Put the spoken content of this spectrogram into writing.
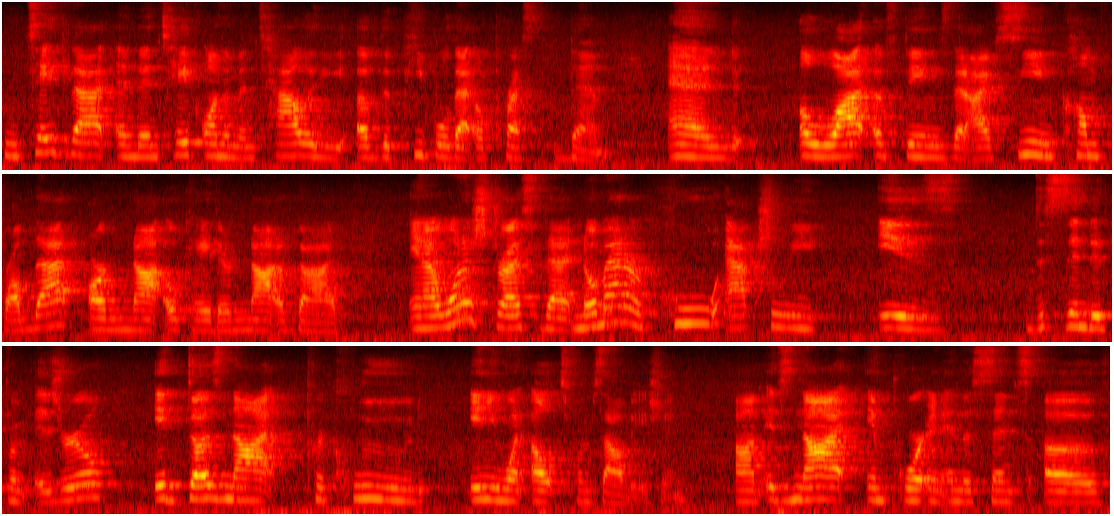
who take that and then take on the mentality of the people that oppress them. And a lot of things that I've seen come from that are not okay. They're not of God. And I want to stress that no matter who actually is descended from Israel, it does not preclude anyone else from salvation. Um, it's not important in the sense of,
